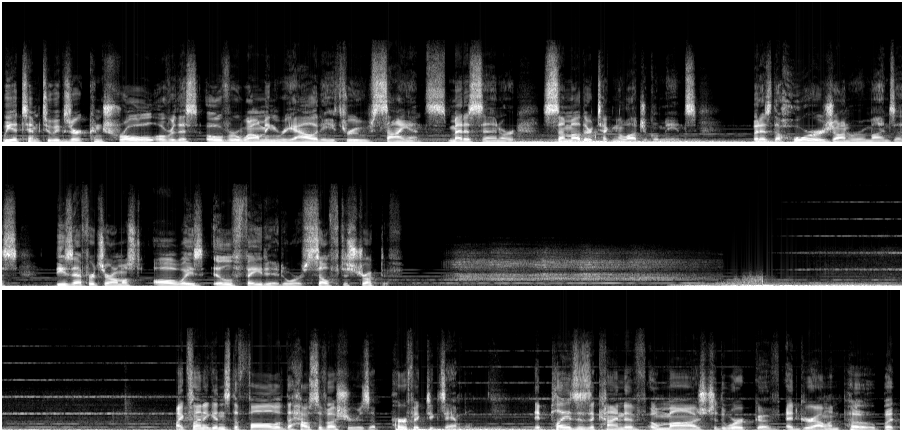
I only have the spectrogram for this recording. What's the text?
we attempt to exert control over this overwhelming reality through science, medicine, or some other technological means. But as the horror genre reminds us, these efforts are almost always ill fated or self destructive. Mike Flanagan's The Fall of the House of Usher is a perfect example. It plays as a kind of homage to the work of Edgar Allan Poe, but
